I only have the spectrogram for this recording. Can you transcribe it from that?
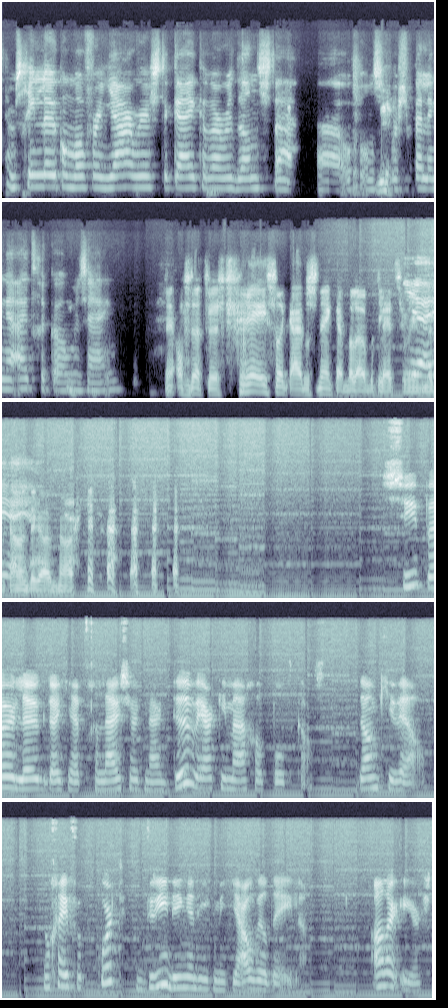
En misschien leuk om over een jaar weer eens te kijken waar we dan staan. of onze voorspellingen uitgekomen zijn. Ja, of dat we vreselijk uit ons nek hebben lopen kletsen. Ja, dat kan natuurlijk ook nog. Super leuk dat je hebt geluisterd naar de Werkimago podcast. Dankjewel. Nog even kort drie dingen die ik met jou wil delen. Allereerst,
